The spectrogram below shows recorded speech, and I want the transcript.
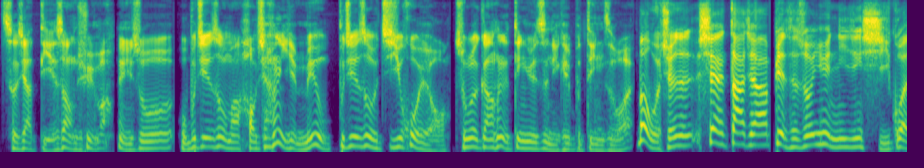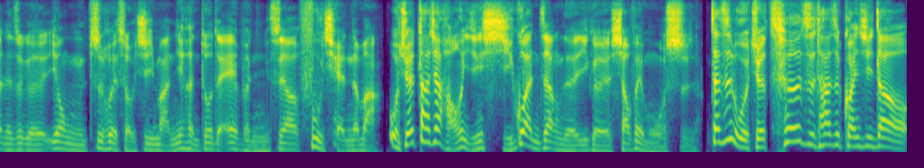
车价叠上去嘛。那你说我不接受吗？好像也没有不接受的机会哦。除了刚。那个订阅制你可以不订之外，那我觉得现在大家变成说，因为你已经习惯了这个用智慧手机嘛，你很多的 app 你是要付钱的嘛。我觉得大家好像已经习惯这样的一个消费模式。但是我觉得车子它是关系到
